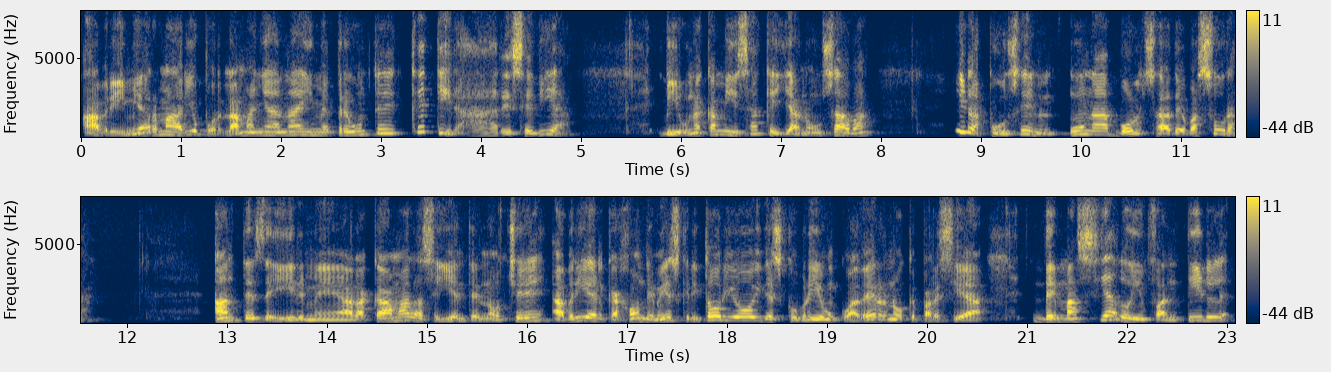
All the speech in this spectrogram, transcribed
Abrí mi armario por la mañana y me pregunté qué tirar ese día vi una camisa que ya no usaba y la puse en una bolsa de basura. Antes de irme a la cama la siguiente noche, abrí el cajón de mi escritorio y descubrí un cuaderno que parecía demasiado infantil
